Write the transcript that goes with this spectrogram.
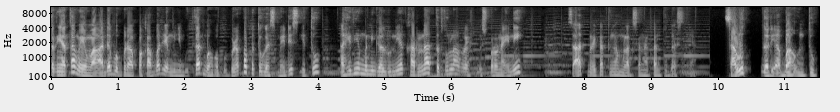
ternyata memang ada beberapa kabar yang menyebutkan bahwa beberapa petugas medis itu akhirnya meninggal dunia karena tertular oleh virus corona ini saat mereka tengah melaksanakan tugasnya. Salut dari Abah untuk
